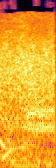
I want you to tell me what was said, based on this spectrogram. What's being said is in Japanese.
Come on!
